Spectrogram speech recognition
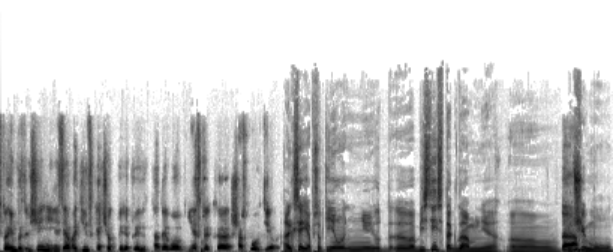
что импортозамещение нельзя в один скачок перепрыгнуть, надо его в несколько шагов делать. Алексей, я все-таки не, не, э, объясните тогда мне, э, да. почему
